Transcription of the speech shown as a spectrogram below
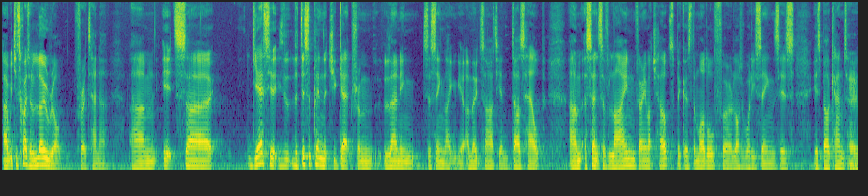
uh, which is quite a low role for a tenor, um, it's uh, yes, the discipline that you get from learning to sing like you know, a Mozartian does help. Um, a sense of line very much helps because the model for a lot of what he sings is is bel canto.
